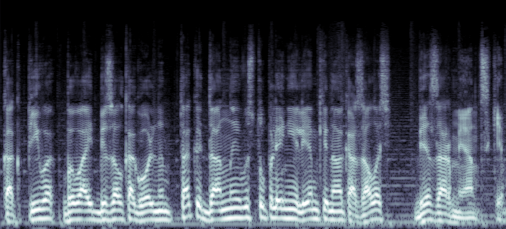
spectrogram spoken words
Как пиво бывает безалкогольным, так и данное выступление Лемкина оказалось безармянским.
